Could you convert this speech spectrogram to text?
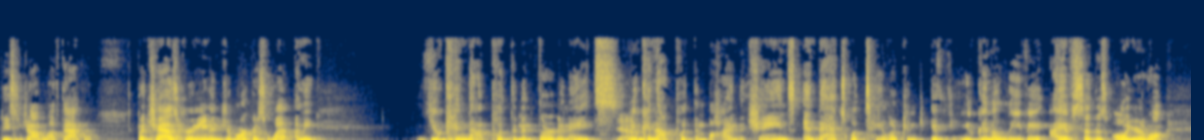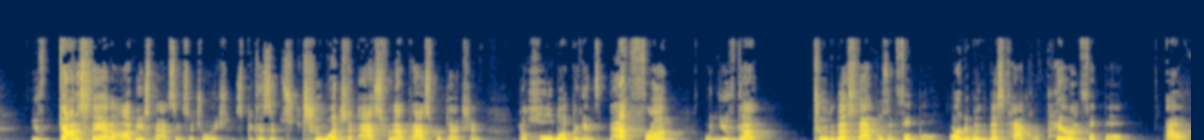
decent job left tackle, but Chaz Green and J'Marcus Webb. I mean, you cannot put them in third and eights. Yeah. You cannot put them behind the chains, and that's what Taylor can. If you can alleviate, I have said this all year long. You've got to stay out of obvious passing situations because it's too much to ask for that pass protection to hold up against that front when you've got two of the best tackles in football, arguably the best tackle pair in football, out.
